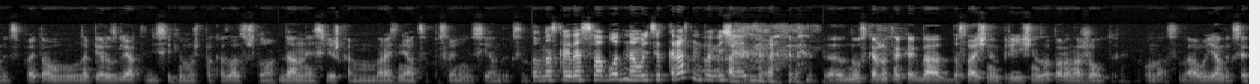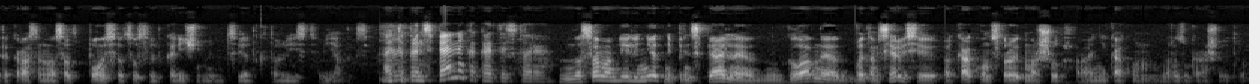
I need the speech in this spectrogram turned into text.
Яндекса. Поэтому на первый взгляд действительно может показаться, что данные слишком разнятся по сравнению с Яндексом. У нас когда свободно на улицах красным помещается? Ну, скажем так, когда достаточно приличный затор, она желтая у нас. Да, у Яндекса это красный, у нас полностью отсутствует коричневый цвет, который есть в Яндексе. А это принципиальная какая-то история? На самом деле нет, не принципиальная. Главное в этом сервисе, как он строит маршрут, а не как он разукрашивает его.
